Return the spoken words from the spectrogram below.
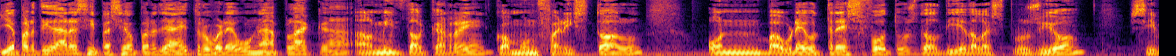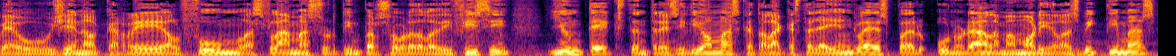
I a partir d'ara, si passeu per allà, hi trobareu una placa al mig del carrer, com un faristol, on veureu tres fotos del dia de l'explosió, si veu gent al carrer, el fum, les flames sortint per sobre de l'edifici, i un text en tres idiomes, català, castellà i anglès, per honorar la memòria de les víctimes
